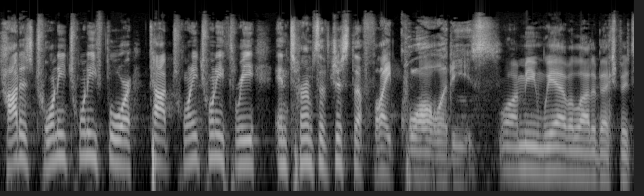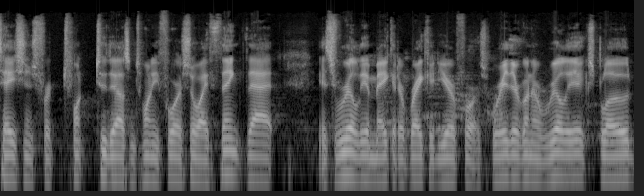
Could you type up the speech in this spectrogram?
How does 2024 top 2023 in terms of just the fight qualities? Well, I mean, we have a lot of expectations for 2024, so I think that it's really a make it or break it year for us. We're either going to really explode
